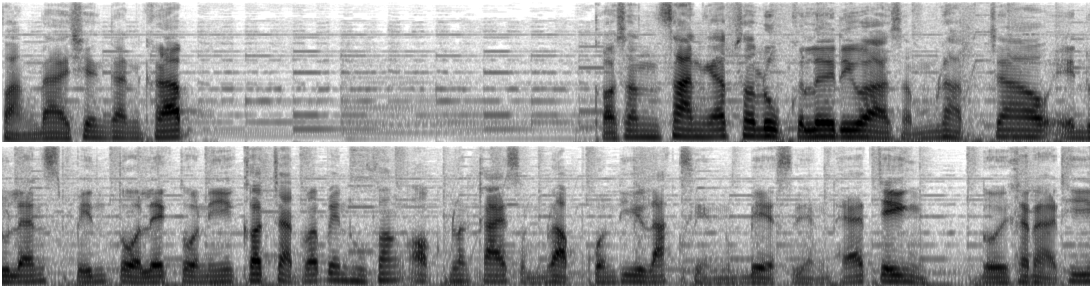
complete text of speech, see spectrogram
ฟังได้เช่นกันครับ ก็สั้นๆครับสรุปกันเลยดีกว่าสำหรับเจ้า Endurance Spin ตัวเล็กตัวนี้ก็จัดว่าเป็นหูฟังออกกำลังกายสำหรับคนที่รักเสียงเบสอย่างแท้จริง โดยขณะที่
